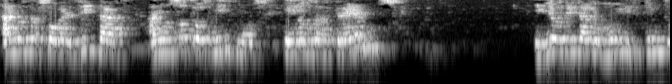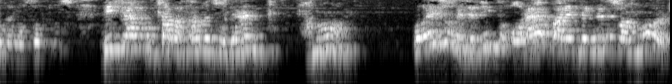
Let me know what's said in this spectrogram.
a nuestras jovencitas, a nosotros mismos, y nos las creemos. Y Dios dice algo muy distinto de nosotros. Dice algo que está basado en su gran amor. Por eso necesito orar para entender su amor.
